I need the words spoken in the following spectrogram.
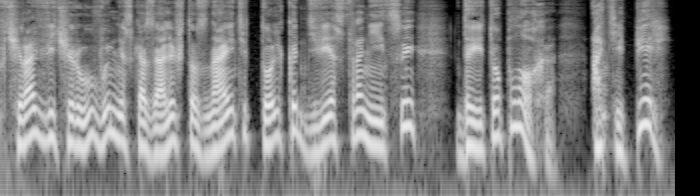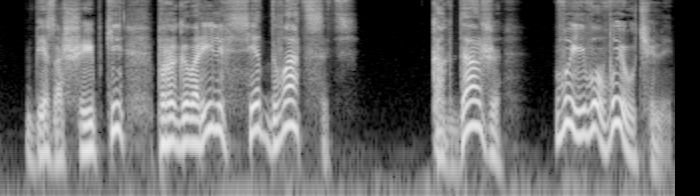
«Вчера в вечеру вы мне сказали, что знаете только две страницы, да и то плохо, а теперь, без ошибки, проговорили все двадцать. Когда же вы его выучили?»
